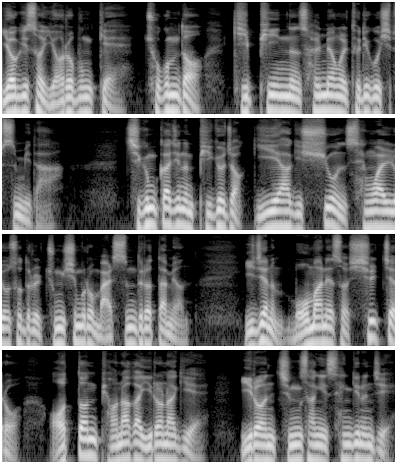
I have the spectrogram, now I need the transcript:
여기서 여러분께 조금 더 깊이 있는 설명을 드리고 싶습니다. 지금까지는 비교적 이해하기 쉬운 생활 요소들을 중심으로 말씀드렸다면 이제는 몸 안에서 실제로 어떤 변화가 일어나기에 이런 증상이 생기는지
